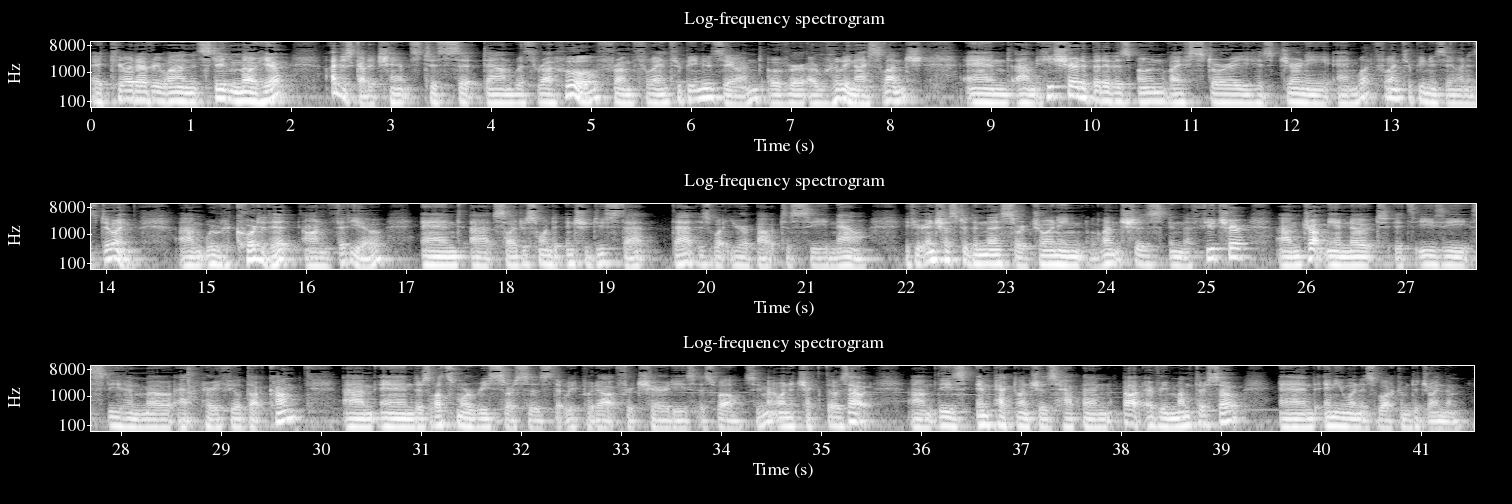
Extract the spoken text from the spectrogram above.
Hey, kia ora everyone, it's Steven Moe here. I just got a chance to sit down with Rahul from Philanthropy New Zealand over a really nice lunch, and um, he shared a bit of his own life story, his journey, and what Philanthropy New Zealand is doing. Um, we recorded it on video, and uh, so I just wanted to introduce that that is what you're about to see now. If you're interested in this or joining lunches in the future, um, drop me a note. It's easy, stephenmoe at perryfield.com. Um, and there's lots more resources that we put out for charities as well. So you might want to check those out. Um, these impact lunches happen about every month or so, and anyone is welcome to join them.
